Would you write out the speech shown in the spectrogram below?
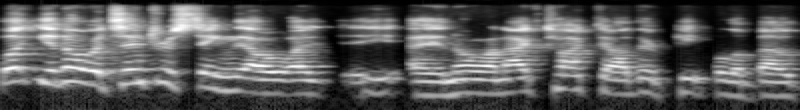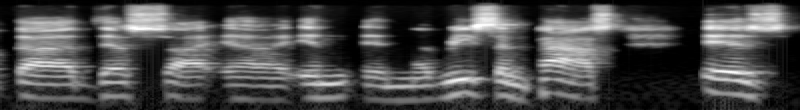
well you know it's interesting though uh, you know and i've talked to other people about uh, this uh, uh, in in the recent past is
